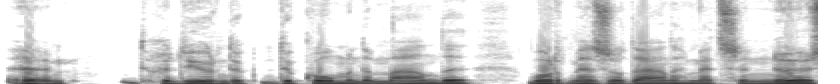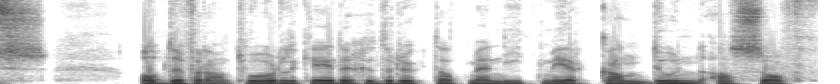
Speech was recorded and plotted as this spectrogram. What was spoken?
Uh, gedurende de komende maanden wordt men zodanig met zijn neus op de verantwoordelijkheden gedrukt dat men niet meer kan doen alsof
